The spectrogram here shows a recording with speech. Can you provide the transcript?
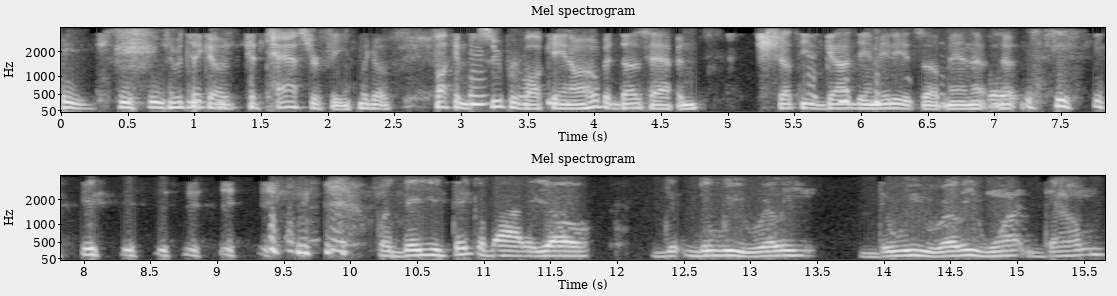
It would take a catastrophe, like a fucking super volcano. I hope it does happen. Shut these goddamn idiots up, man. That, that, but then you think about it, yo. Do, do we really, do we really want them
